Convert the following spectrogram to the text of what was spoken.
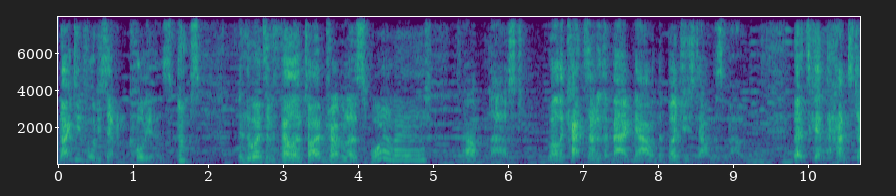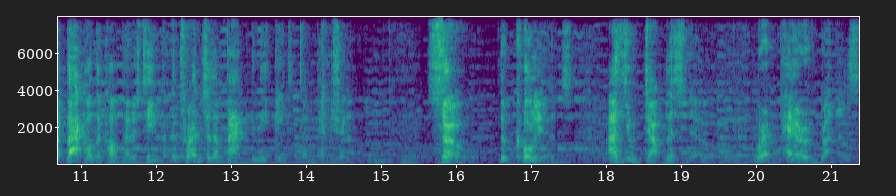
1947, Collyer's. Oops. In the words of a fellow time traveler, spoilers. Ah, blast. Well, the cat's out of the bag now and the budgie's down the spout. Let's get the hamster back on the compost heap and the tarantula back in the eighth dimension. So, the Collyers, as you doubtless know, were a pair of brothers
